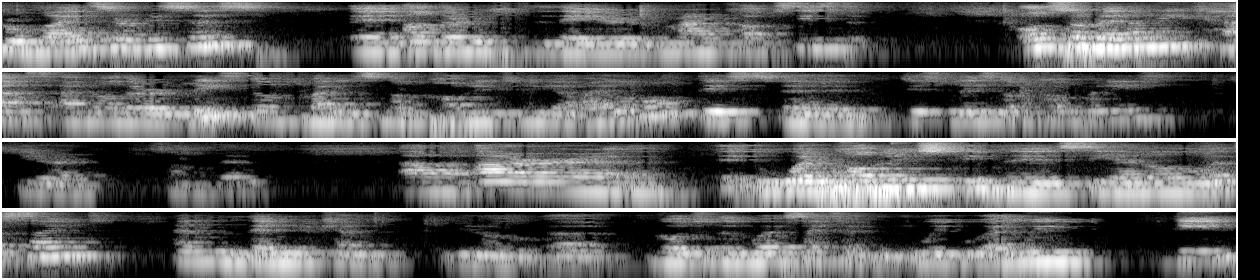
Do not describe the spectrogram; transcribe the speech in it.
provide services uh, under their markup system. Also, Redalyc has another list of, but it's not publicly available. This uh, this list of companies here are some of them are uh, were published in the SciELO website, and then you can you know uh, go to the website and we and we did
